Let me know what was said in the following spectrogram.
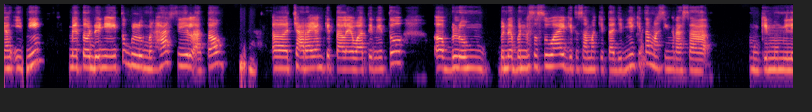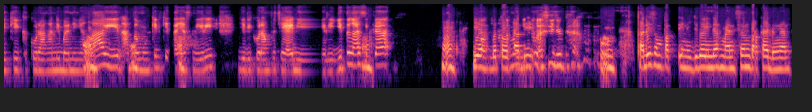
yang ini metodenya itu belum berhasil atau, eee, cara yang kita lewatin itu, eee, belum bener-bener sesuai gitu sama kita. Jadinya kita masih ngerasa mungkin memiliki kekurangan dibanding yang lain atau mungkin kitanya sendiri jadi kurang percaya diri, gitu nggak sih. Kak? Iya betul tadi gitu sih juga? tadi sempet ini juga Indah mention terkait dengan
